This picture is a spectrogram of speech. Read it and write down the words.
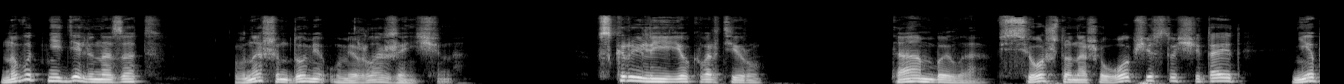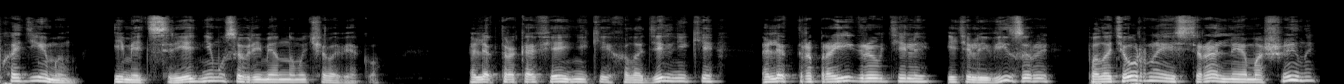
Но вот неделю назад в нашем доме умерла женщина. Вскрыли ее квартиру. Там было все, что наше общество считает необходимым иметь среднему современному человеку. Электрокофейники, холодильники, электропроигрыватели и телевизоры, полотерные стиральные машины,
